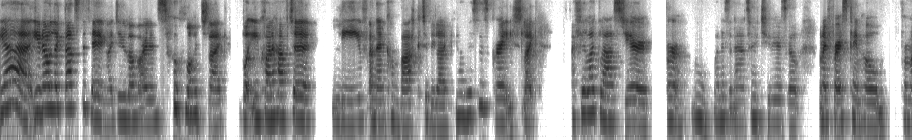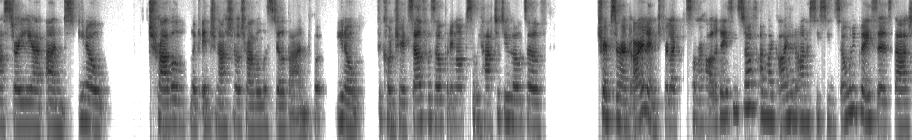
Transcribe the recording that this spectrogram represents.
Yeah, you know, like that's the thing. I do love Ireland so much, like, but you kind of have to leave and then come back to be like, no, this is great. Like, I feel like last year, or oh, when is it now? It's only two years ago when I first came home from Australia, and you know, travel like international travel was still banned, but you know, the country itself was opening up, so we had to do loads of trips around Ireland for like summer holidays and stuff. And like, I had honestly seen so many places that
